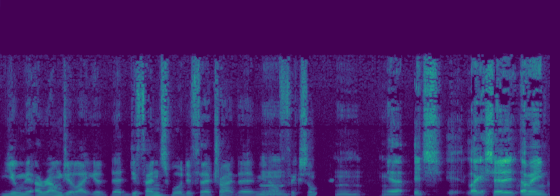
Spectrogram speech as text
unit around you like a, defense would if they're trying to, you know, mm-hmm. fix something. Mm-hmm. Yeah, it's like I said. It, I mean,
